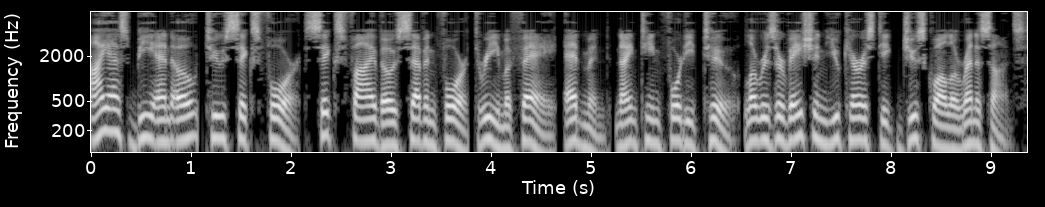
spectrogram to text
ISBN 0-264-65074-3 Maffei, Edmund La Réservation Eucharistique jusqu'à la Renaissance.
